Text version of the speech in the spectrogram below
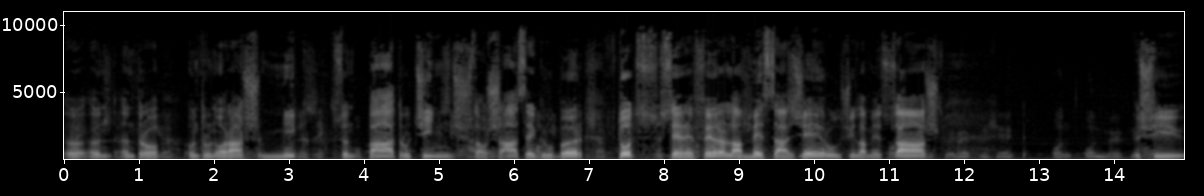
uh, în, într-o, într-un oraș mic, sunt patru, cinci sau șase grupări, toți se referă la mesagerul și la mesaj și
